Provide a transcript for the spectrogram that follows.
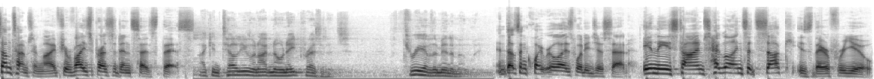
Sometimes in life, your vice president says this I can tell you, and I've known eight presidents, three of them intimately. and doesn't quite realize what he just said. In these times, Headlines That Suck is there for you.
